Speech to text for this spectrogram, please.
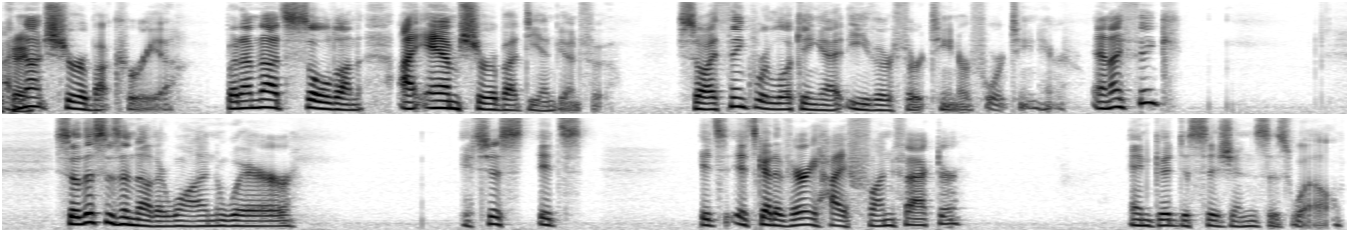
Okay. I'm not sure about Korea, but I'm not sold on. I am sure about Dien Bien Phu. So I think we're looking at either 13 or 14 here. And I think. So this is another one where it's just it's it's it's got a very high fun factor and good decisions as well.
